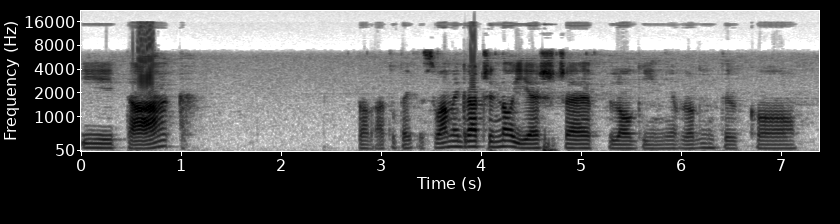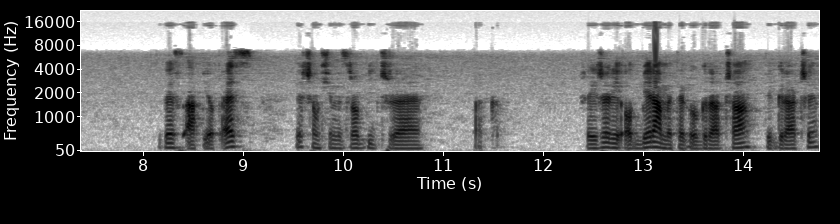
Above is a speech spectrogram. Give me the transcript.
I tak. Dobra, tutaj wysyłamy graczy, no i jeszcze w login, nie w login, tylko to jest API.js jeszcze musimy zrobić, że tak, że jeżeli odbieramy tego gracza, tych graczy,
